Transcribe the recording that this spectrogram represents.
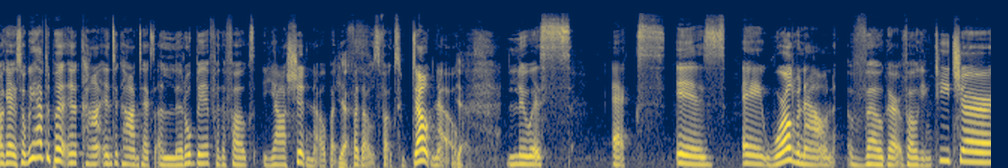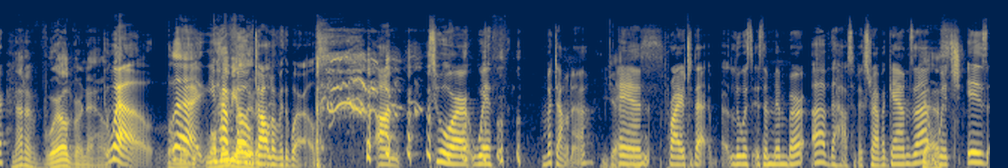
Okay, so we have to put in con- into context a little bit for the folks y'all should know, but Yes. for those folks who don't know, Yes. Lewis X is a world-renowned voguer, voguing teacher. Not a world renowned. Well, Well, maybe- you have vogued all bit. over the world on tour with Madonna. Yes. And prior to that, Lewis is a member of the House of Extravaganza, Yes. which is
